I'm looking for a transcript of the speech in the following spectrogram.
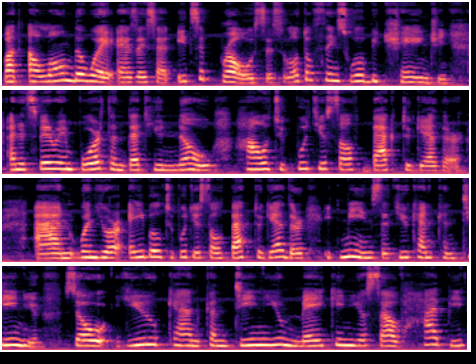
But along the way as i said it's a process. A lot of things will be changing. And it's very important that you know how to put yourself back together. And when you're able to put yourself back together it means that you can continue. So you can continue making yourself happy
